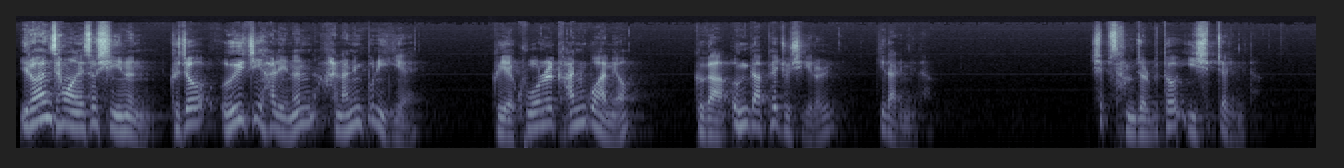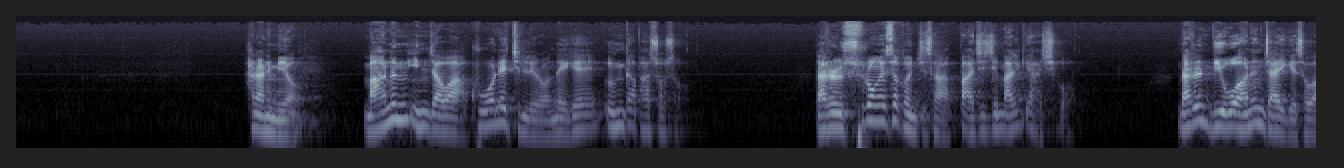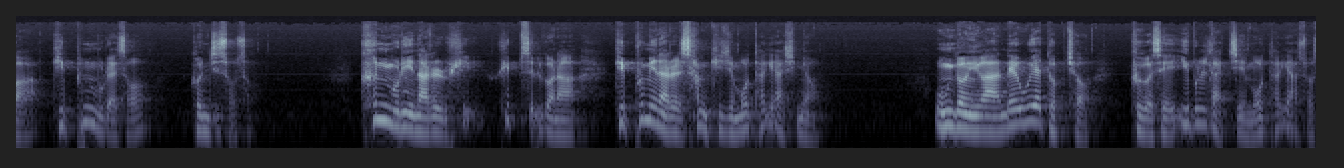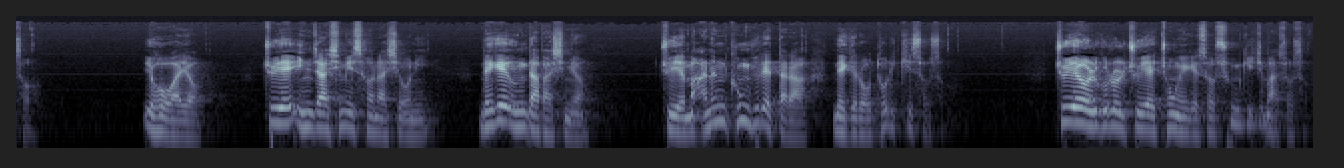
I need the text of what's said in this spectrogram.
이러한 상황에서 시인은 그저 의지하리는 하나님뿐이기에 그의 구원을 간구하며 그가 응답해 주시기를 기다립니다. 13절부터 20절입니다. 하나님이여 많은 인자와 구원의 진리로 내게 응답하소서. 나를 수렁에서 건지사 빠지지 말게 하시고 나를 미워하는 자에게서와 깊은 물에서 건지소서. 큰 물이 나를 휩쓸거나 깊음이 나를 삼키지 못하게 하시며 웅덩이가 내 위에 덮쳐 그것에 입을 닫지 못하게 하소서. 여호와여 주의 인자심이 선하시오니 내게 응답하시며 주의 많은 긍휼에 따라 내게로 돌이키소서. 주의 얼굴을 주의 종에게서 숨기지 마소서.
